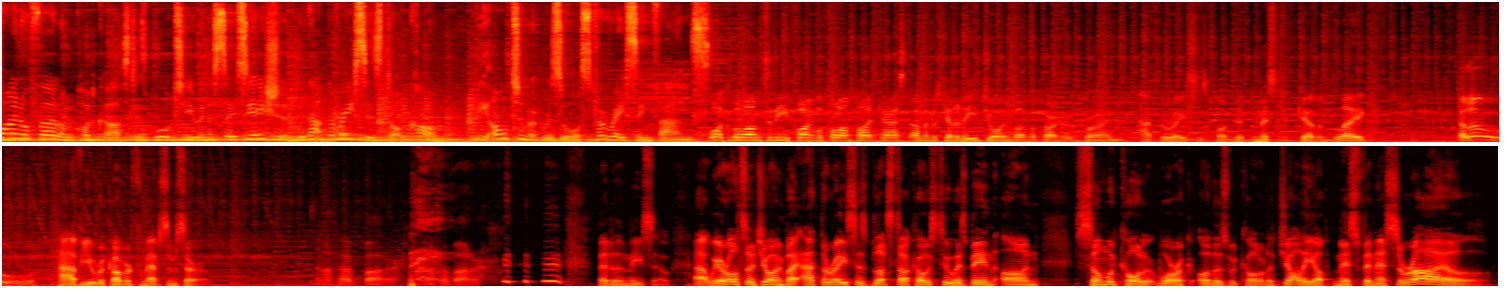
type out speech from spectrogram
Final Furlong podcast is brought to you in association with AtTheRaces.com, the ultimate resource for racing fans. Welcome along to the Final Furlong podcast. I'm Emmet Kennedy, joined by my partner in crime, at the races pundit, Mr. Kevin Blake. Hello. Have you recovered from Epsom syrup? Not a bother. Not a bother. Better than me, so. Uh, we are also joined by At the Races Bloodstock host, who has been on, some would call it work, others would call it a jolly up, Miss Vanessa Ryle.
